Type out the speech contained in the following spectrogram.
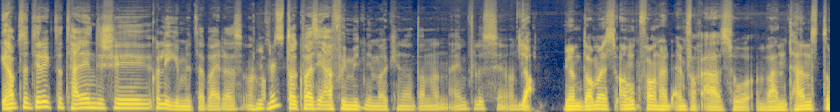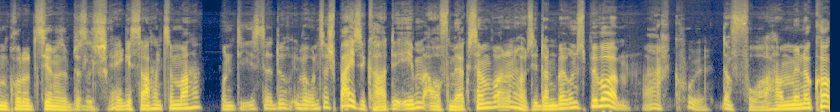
Ihr habt ja direkt eine thailändische Kollegin mit dabei das, und mhm. habt da quasi auch viel mitnehmen können, dann an Einflüsse. ja, wir haben damals angefangen, halt einfach auch so Wandtanz zum Produzieren, also ein bisschen schräge Sachen zu machen. Und die ist dadurch über unsere Speisekarte eben aufmerksam geworden und hat sie dann bei uns beworben. Ach, cool. Davor haben wir noch kein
